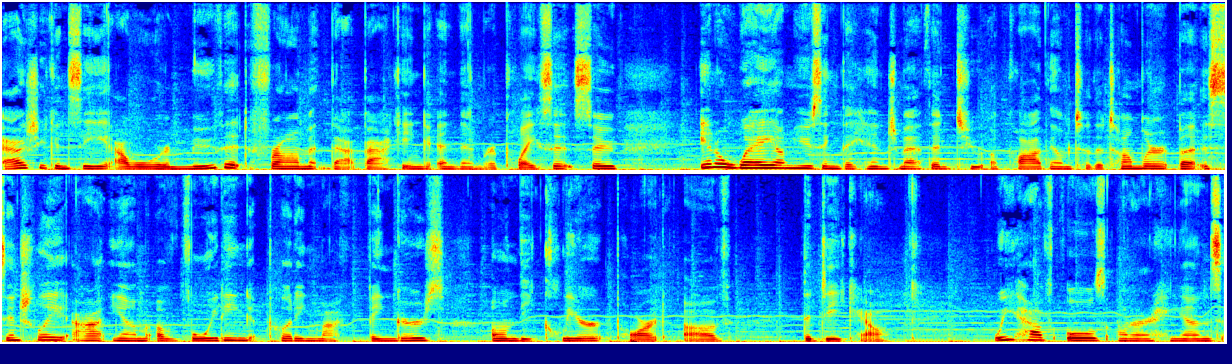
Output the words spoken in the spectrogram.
as you can see, I will remove it from that backing and then replace it. So in a way, I'm using the hinge method to apply them to the tumbler, but essentially I am avoiding putting my fingers on the clear part of the decal. We have oils on our hands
